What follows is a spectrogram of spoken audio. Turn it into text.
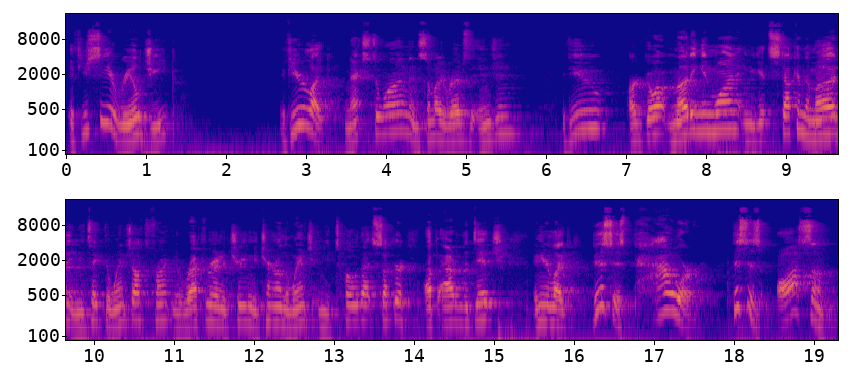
If you see a real Jeep, if you're like next to one and somebody revs the engine, if you are go out mudding in one and you get stuck in the mud and you take the winch off the front and you wrap it around a tree and you turn on the winch and you tow that sucker up out of the ditch and you're like, this is power. This is awesome.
